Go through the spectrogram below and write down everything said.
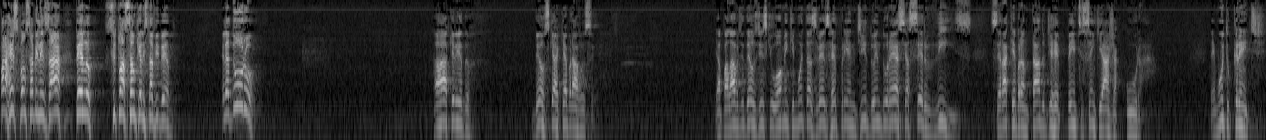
para responsabilizar pela situação que ele está vivendo. Ele é duro. Ah, querido, Deus quer quebrar você. E a palavra de Deus diz que o homem que muitas vezes repreendido endurece a cerviz, será quebrantado de repente sem que haja cura. Tem muito crente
